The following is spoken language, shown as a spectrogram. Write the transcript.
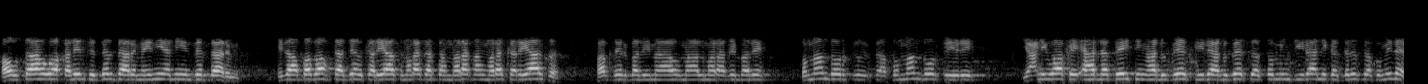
awsaa huwa khaliilka dardaarmayni anin dardaarmi idaa dabakta aded karyaas maragata marakan mara karyaas faksir badi ma maal maraki badi umandur umandur firi yani wa kay ahla beytin ahlu beyt firi ahlu beyt kaso min jiranika dariska kumide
